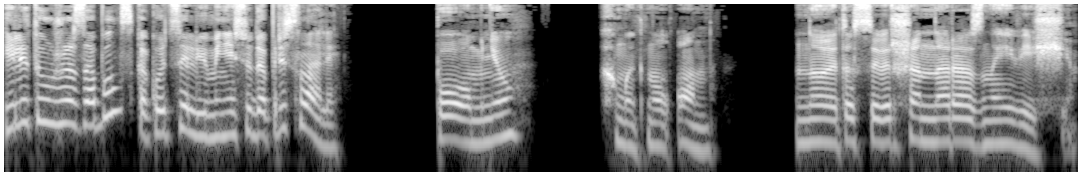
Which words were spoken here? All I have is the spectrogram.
Или ты уже забыл, с какой целью меня сюда прислали?» «Помню», — хмыкнул он. Но это совершенно разные вещи.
